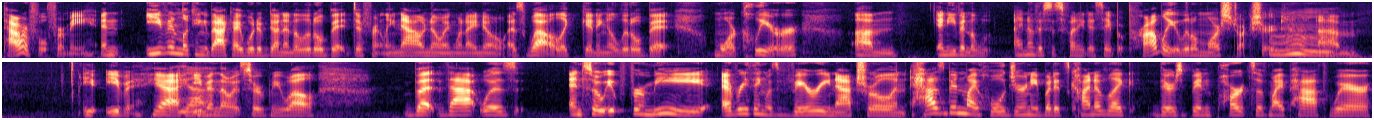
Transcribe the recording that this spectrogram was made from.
powerful for me. And even looking back, I would have done it a little bit differently now, knowing what I know as well, like getting a little bit more clear. Um, and even, a, I know this is funny to say, but probably a little more structured. Mm. Um, even, yeah, yeah, even though it served me well. But that was, and so it for me, everything was very natural and has been my whole journey. But it's kind of like there's been parts of my path where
